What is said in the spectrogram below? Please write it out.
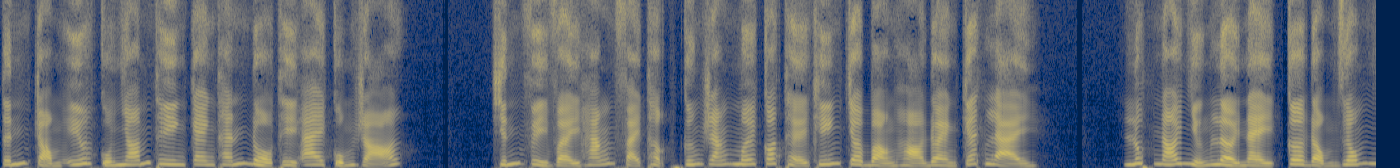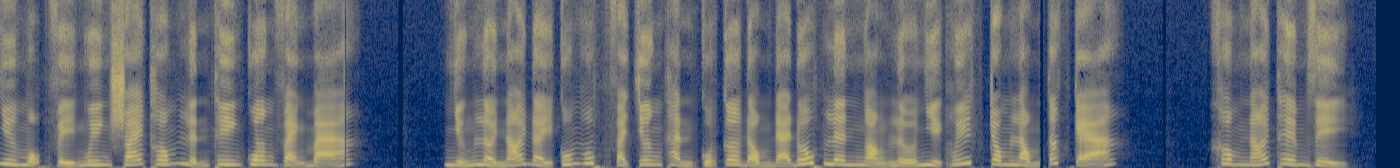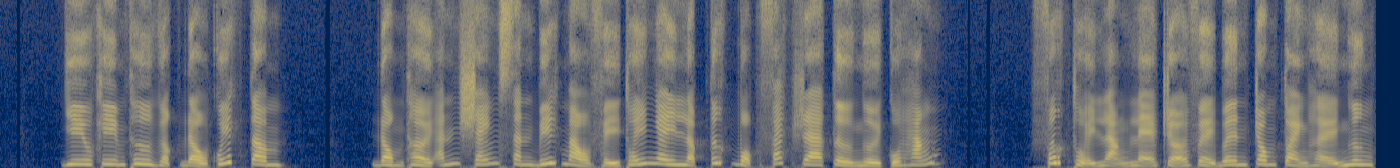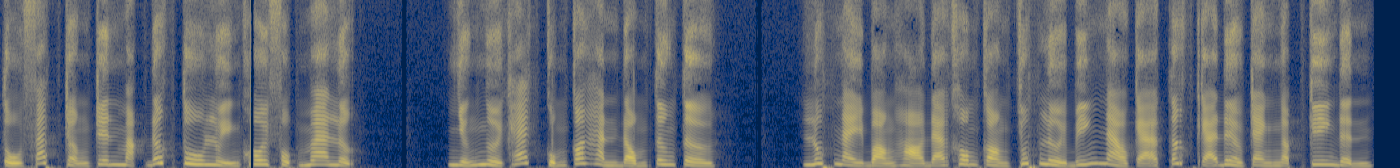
tính trọng yếu của nhóm thiên can thánh đồ thì ai cũng rõ. Chính vì vậy hắn phải thật cứng rắn mới có thể khiến cho bọn họ đoàn kết lại. Lúc nói những lời này, cơ động giống như một vị nguyên soái thống lĩnh thiên quân vạn mã. Những lời nói đầy cuốn hút và chân thành của cơ động đã đốt lên ngọn lửa nhiệt huyết trong lòng tất cả. Không nói thêm gì. Diêu Khiêm Thư gật đầu quyết tâm. Đồng thời ánh sáng xanh biếc màu phỉ thúy ngay lập tức bộc phát ra từ người của hắn. Phước Thụy lặng lẽ trở về bên trong toàn hệ ngưng tụ pháp trận trên mặt đất tu luyện khôi phục ma lực. Những người khác cũng có hành động tương tự. Lúc này bọn họ đã không còn chút lười biếng nào cả, tất cả đều tràn ngập kiên định.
